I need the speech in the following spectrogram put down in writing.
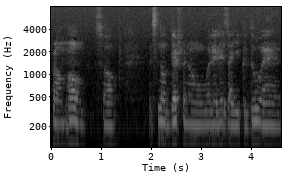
from home. So it's no different on what it is that you could do and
